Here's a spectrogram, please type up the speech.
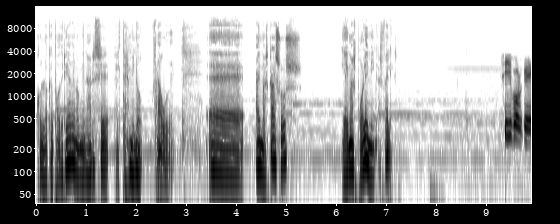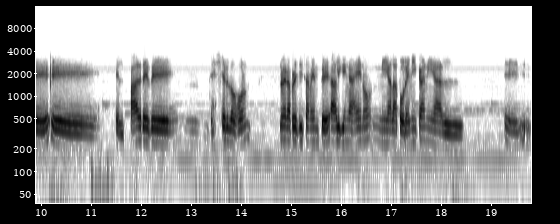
con lo que podría denominarse el término fraude. Eh, hay más casos y hay más polémicas, Félix. Sí, porque eh, el padre de, de Sherlock Holmes no era precisamente alguien ajeno ni a la polémica ni al eh,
